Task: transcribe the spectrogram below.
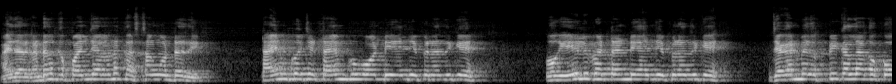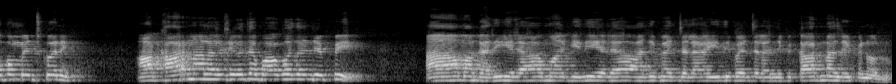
ఐదారు గంటలకు పని చేయాలన్నా కష్టంగా ఉంటుంది. టైంకి వచ్చి టైంకి పోండి అని చెప్పినందుకే ఒక ఏలు పెట్టండి అని చెప్పినందుకే జగన్ మీద పీకల దాకా కోపం పెంచుకొని ఆ కారణాలు అవి చెబితే బాగోదని చెప్పి మాకు అది ఇలా మాకు ఇది ఇలా అది పెంచలే ఇది పెంచలే అని చెప్పి కారణాలు చెప్పిన వాళ్ళు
